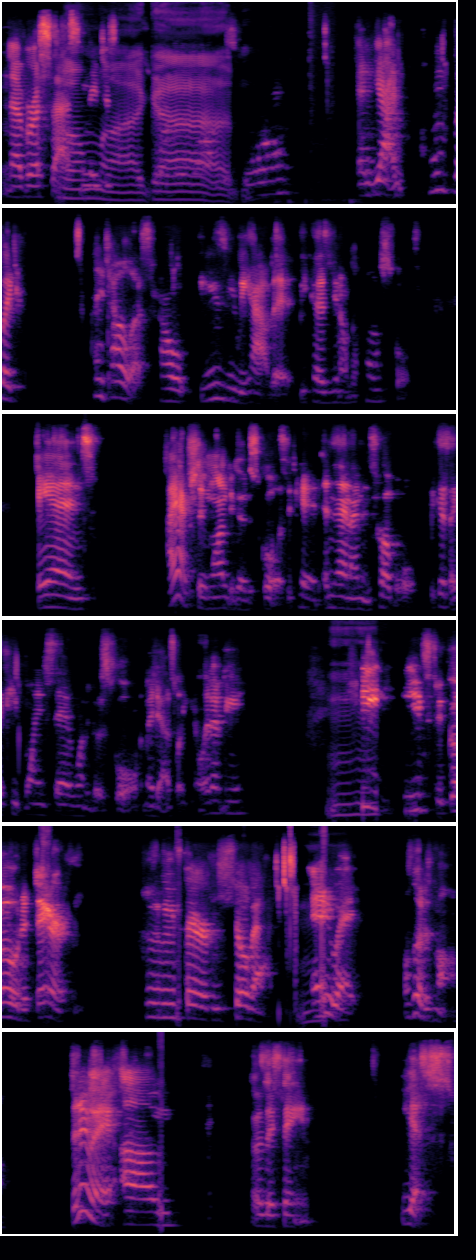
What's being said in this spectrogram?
never assessed, Oh and they just oh my God. And yeah, and home like they tell us how easy we have it because you know we're homeschooled. And I actually wanted to go to school as a kid, and then I'm in trouble because I keep wanting to say I want to go to school. And my dad's like yelling at me. Mhm, He needs to go to therapy. He needs therapy so bad. mhm. Anyway, also his mom. But anyway, um, what was I saying? Yes,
